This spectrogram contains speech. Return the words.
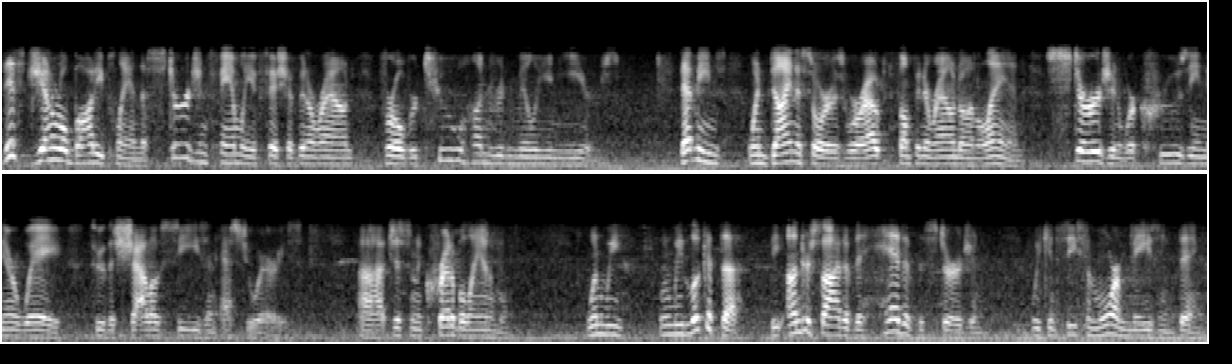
This general body plan, the sturgeon family of fish, have been around for over 200 million years. That means when dinosaurs were out thumping around on land, sturgeon were cruising their way through the shallow seas and estuaries. Uh, just an incredible animal. When we when we look at the the underside of the head of the sturgeon, we can see some more amazing things.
